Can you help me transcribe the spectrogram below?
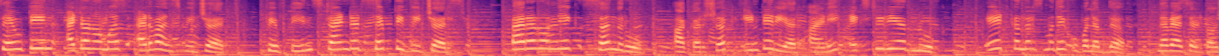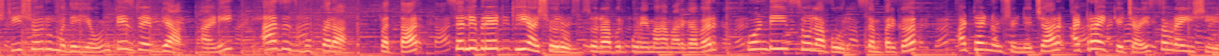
Seventeen autonomous advance feature fifteen standard safety features panoramic sunroof आकर्षक इंटेरियर आणि एक्सटेरियर लुक एट कलर्समध्ये उपलब्ध. नव्या सेल्टॉसची शोरूममध्ये येऊन टेस्ट ड्राईव्ह घ्या आणि आजच बुक करा. पत्ता celebrate Kia showroom Solapur Pune महामार्गावर कोंडी सोलापूर. संपर्क अठ्ठ्याण्णव शून्य चार अठरा एक्केचाळीस चौऱ्याऐंशी.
